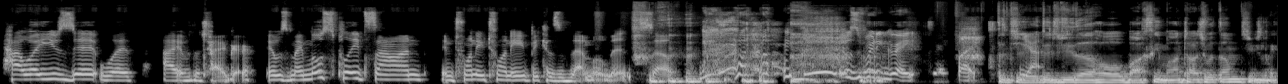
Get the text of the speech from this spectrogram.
how I used it with Eye of the Tiger. It was my most played song in 2020 because of that moment. So it was pretty great. But did you yeah. did you do the whole boxing montage with them? Did you like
